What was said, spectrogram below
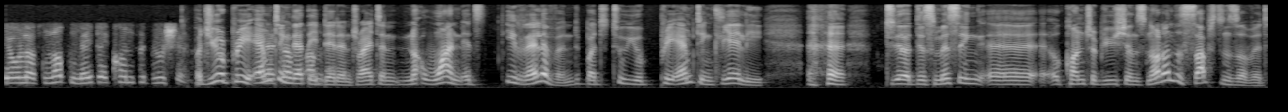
they will have not made a contribution. But you're preempting that they didn't, right? And not one, it's irrelevant, but two, you're preempting clearly, to, uh, dismissing uh, contributions not on the substance of it,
